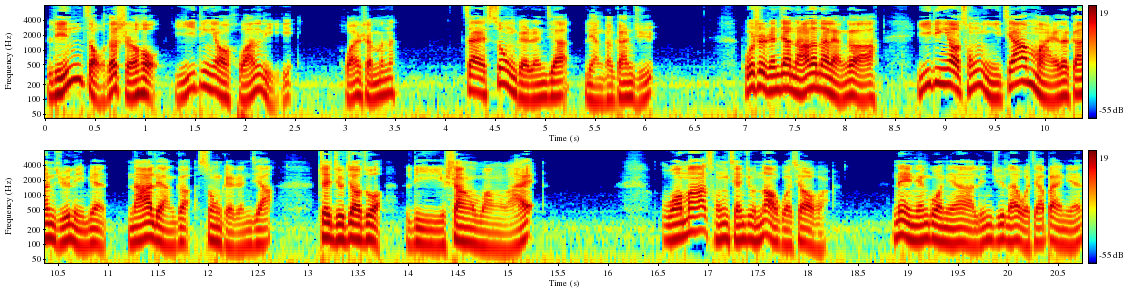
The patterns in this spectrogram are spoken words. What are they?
临走的时候一定要还礼，还什么呢？再送给人家两个柑橘，不是人家拿的那两个啊。一定要从你家买的柑橘里面拿两个送给人家，这就叫做礼尚往来。我妈从前就闹过笑话，那年过年啊，邻居来我家拜年，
